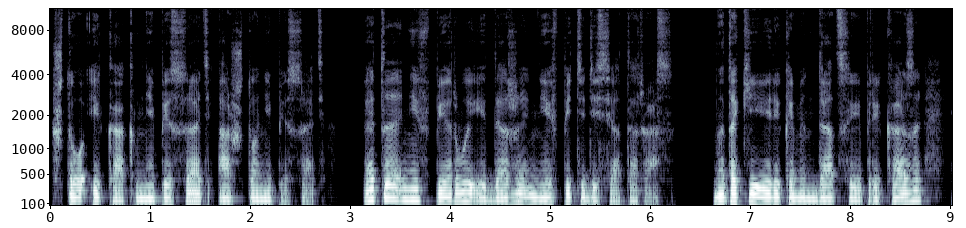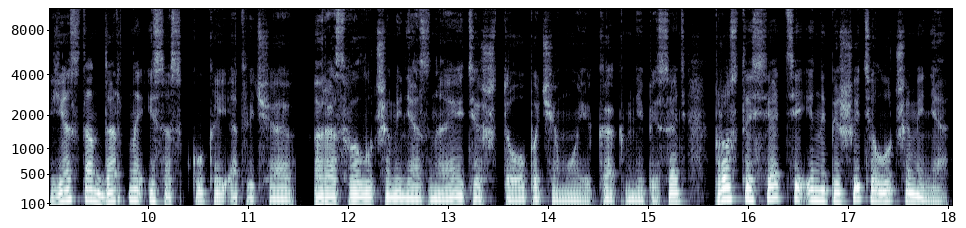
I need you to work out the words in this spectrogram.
что и как мне писать, а что не писать. Это не в первый и даже не в пятидесятый раз. На такие рекомендации и приказы я стандартно и со скукой отвечаю. Раз вы лучше меня знаете, что, почему и как мне писать, просто сядьте и напишите лучше меня,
